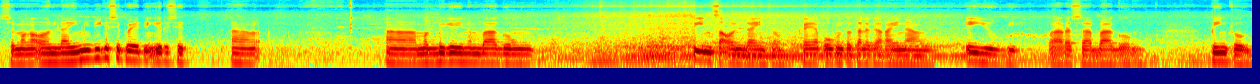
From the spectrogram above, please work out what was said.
sa mga online, hindi kasi pwedeng i-reset ah, ah, magbigay ng bagong pin sa online. So kaya pupunta talaga kayo ng AUB para sa bagong pin code.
